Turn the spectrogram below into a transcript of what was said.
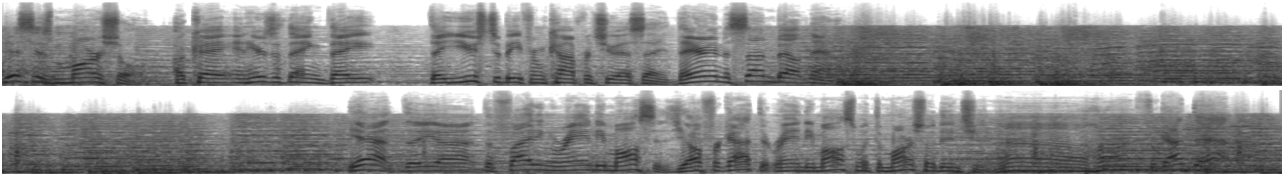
This is Marshall. Okay, and here's the thing: they they used to be from Conference USA. They're in the Sun Belt now. Yeah, the uh, the fighting Randy Mosses. Y'all forgot that Randy Moss went to Marshall, didn't you? Uh huh. Forgot that.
